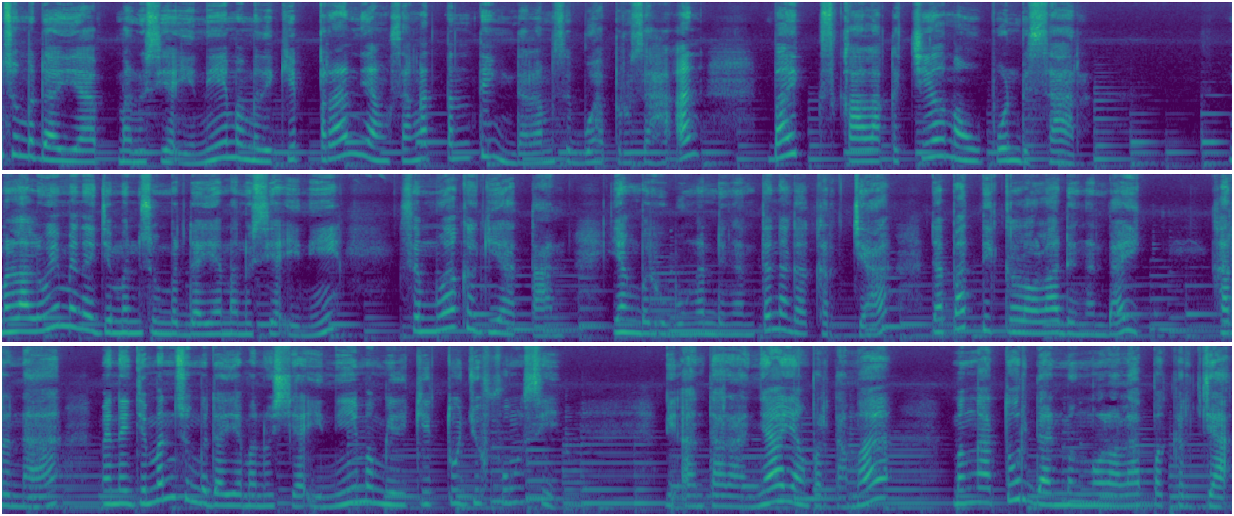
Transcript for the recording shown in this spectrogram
sumber daya manusia ini memiliki peran yang sangat penting dalam sebuah perusahaan, baik skala kecil maupun besar. Melalui manajemen sumber daya manusia ini, semua kegiatan yang berhubungan dengan tenaga kerja dapat dikelola dengan baik, karena manajemen sumber daya manusia ini memiliki tujuh fungsi. Di antaranya, yang pertama, mengatur dan mengelola pekerja.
